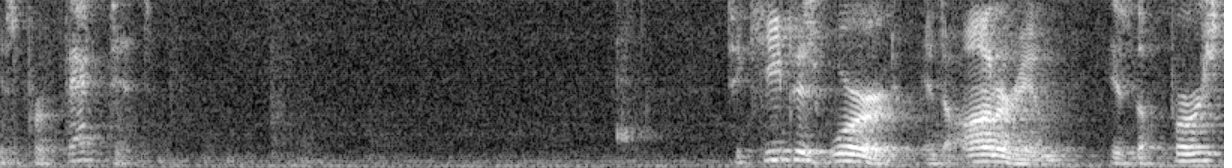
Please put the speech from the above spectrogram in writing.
is perfected. To keep his word and to honor him is the first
